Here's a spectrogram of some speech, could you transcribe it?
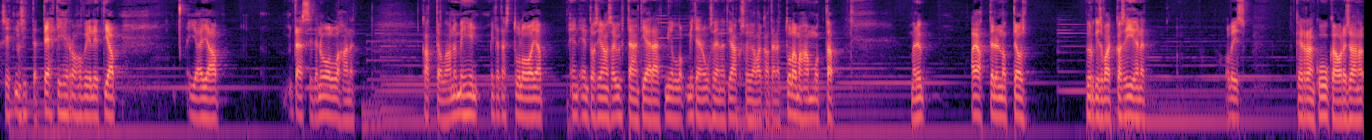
sitten, no sitten tehtiin rohviilit ja, ja, ja tässä sitten ollaan, että katsellaan nyt mihin, mitä tästä tulee ja en, en tosiaan saa yhtään tiedä, että milloin, miten usein näitä jaksoja alkaa tänne tulemahan, mutta mä nyt ajattelen, että jos pyrkisi vaikka siihen, että olisi kerran kuukaudessa aina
